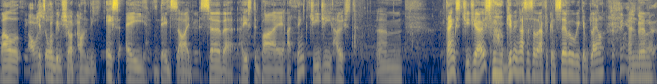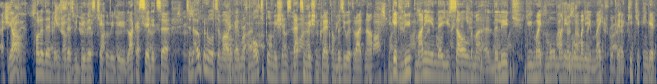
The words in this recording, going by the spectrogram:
Well, it's all been shot on the SA Deadside server, hosted by I think GG Host. Um, thanks GG Host for giving us a South African server where we can play on. The thing is And though, um, yeah, follow the adventures as we do this. Check what we do. Like I said, it's a it's an open world survival game with multiple missions. That's a mission create I'm busy with right now. You get loot money in there. You sell the, the loot. You make more money. The more money you make, the better kit you can get.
